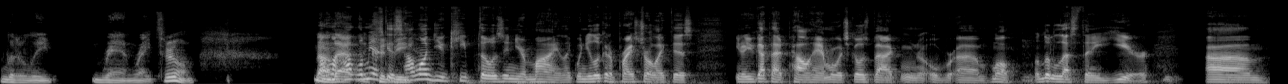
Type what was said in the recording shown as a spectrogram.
literally ran right through them. Now, how, how, let me ask you this: be, How long do you keep those in your mind? Like when you look at a price chart like this, you know, you've got that Powell hammer, which goes back you know, over um, well a little less than a year. Um,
